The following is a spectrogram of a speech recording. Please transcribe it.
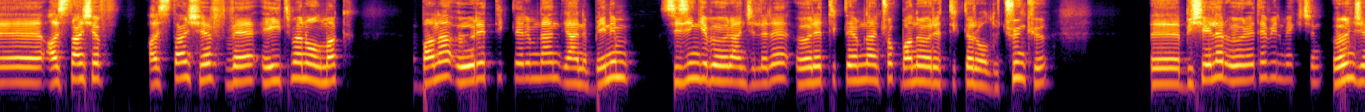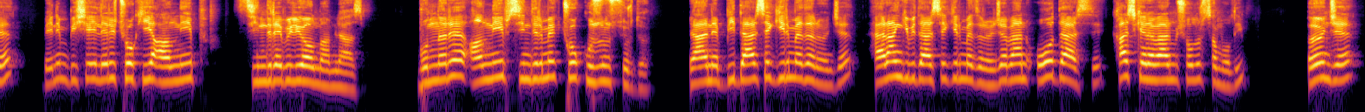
e, asistan şef asistan şef ve eğitmen olmak bana öğrettiklerimden yani benim sizin gibi öğrencilere öğrettiklerimden çok bana öğrettikleri oldu. Çünkü e, bir şeyler öğretebilmek için önce benim bir şeyleri çok iyi anlayıp sindirebiliyor olmam lazım. Bunları anlayıp sindirmek çok uzun sürdü. Yani bir derse girmeden önce, herhangi bir derse girmeden önce ben o dersi kaç kere vermiş olursam olayım. Önce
